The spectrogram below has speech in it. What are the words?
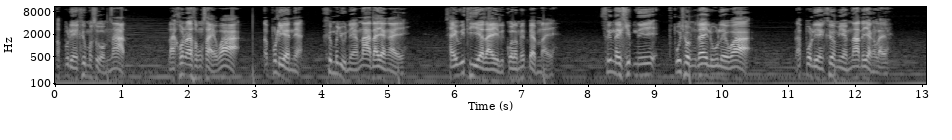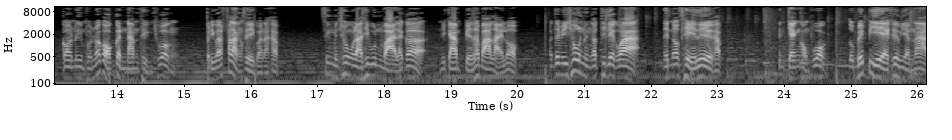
นโปเลียนขึ้นมาสู่อำนาจ หลายคนอาจสงสัยว่านโปเลียนเนี่ยขึ้นมาอยู่ในอำนาจได้ยังไง ใช้วิธีอะไรหรือกลเม็ดแบบไหน ซึ่งในคลิปนี้ผู้ชมจะได้รู้เลยว่านโปเลียนขึ้นมามีอำนาจได้อย่างไร ก่อนอื่นผมต้องขอเกริ่นนำถึงช่วง ปฏิวัติฝรั่งเศสก่อนนะครับ ซึ่งเป็นช่วงเวลาที่วุ่นวาย แล้วก็มีการเปลี่ยนรัฐบาลหลายรอบ มันจะมีช่วงหนึ่งครับที่เรียกว่าเ e น of Taylor ครับ เป็นแก๊งของพวกโรเบปีแอร์ขึ้นมีอำนาจ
